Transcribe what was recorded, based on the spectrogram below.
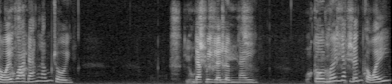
Cậu ấy quá đáng lắm rồi. Đặc biệt là lần này Tôi mới nhắc đến cậu ấy.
